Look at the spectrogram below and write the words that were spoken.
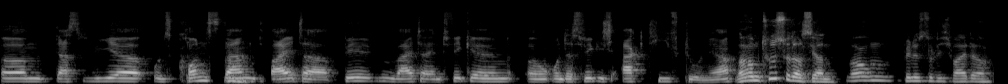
ähm, dass wir uns konstant weiterbilden, weiterentwickeln äh, und das wirklich aktiv tun, ja. Warum tust du das, Jan? Warum bildest du dich weiter?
